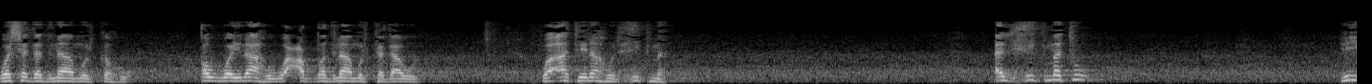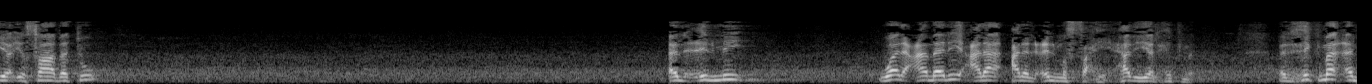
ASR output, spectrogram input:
وشددنا ملكه قويناه وعضدنا ملك داود وآتيناه الحكمة. الحكمة هي إصابة العلم والعمل على على العلم الصحيح. هذه هي الحكمة. الحكمة أن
